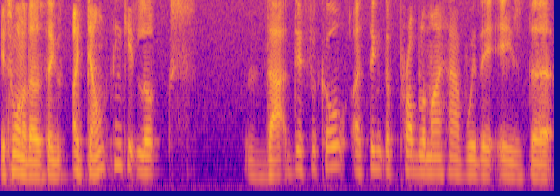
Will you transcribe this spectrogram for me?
it's one of those things. I don't think it looks that difficult. I think the problem I have with it is that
